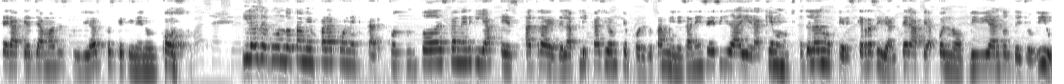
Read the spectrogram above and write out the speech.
terapias ya más exclusivas, pues que tienen un costo. Y lo segundo también para conectar con toda esta energía es a través de la aplicación, que por eso también esa necesidad y era que muchas de las mujeres que recibían terapia pues no vivían donde yo vivo.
